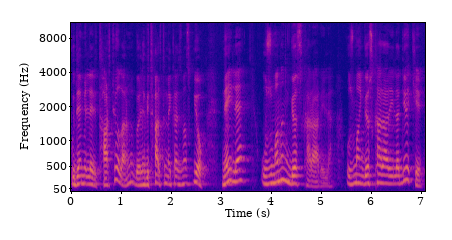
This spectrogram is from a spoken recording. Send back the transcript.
bu demirleri tartıyorlar mı? Böyle bir tartı mekanizması yok. Neyle? Uzmanın göz kararıyla. Uzman göz kararıyla diyor ki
